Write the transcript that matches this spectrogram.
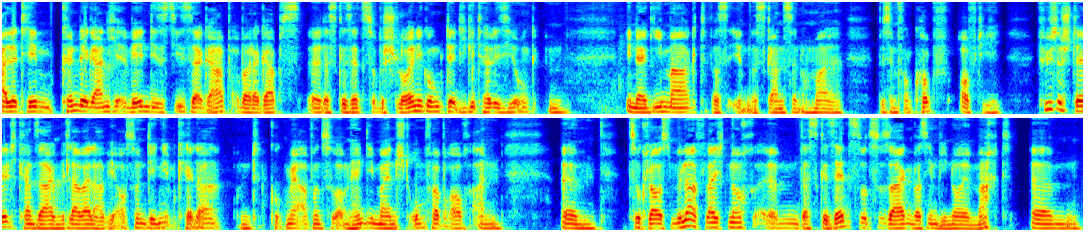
alle Themen können wir gar nicht erwähnen, die es dieses Jahr gab, aber da gab es äh, das Gesetz zur Beschleunigung der Digitalisierung im Energiemarkt, was eben das Ganze nochmal bisschen vom Kopf auf die Füße stellt. Ich kann sagen, mittlerweile habe ich auch so ein Ding im Keller und gucke mir ab und zu am Handy meinen Stromverbrauch an. Ähm, zu Klaus Müller vielleicht noch ähm, das Gesetz sozusagen, was ihm die neue Macht ähm,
